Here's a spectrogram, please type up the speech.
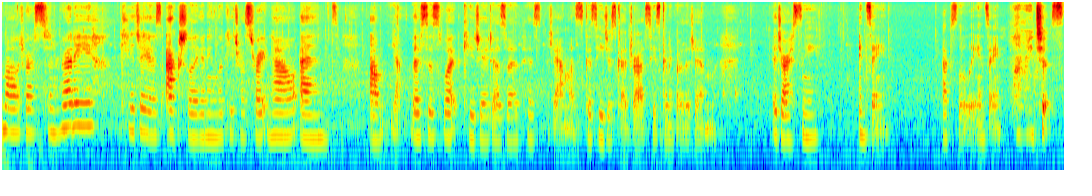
I'm all dressed and ready. KJ is actually getting Loki dressed right now and um, yeah, this is what KJ does with his pajamas because he just got dressed. He's going to go to the gym. It drives me insane. Absolutely insane. Let me just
